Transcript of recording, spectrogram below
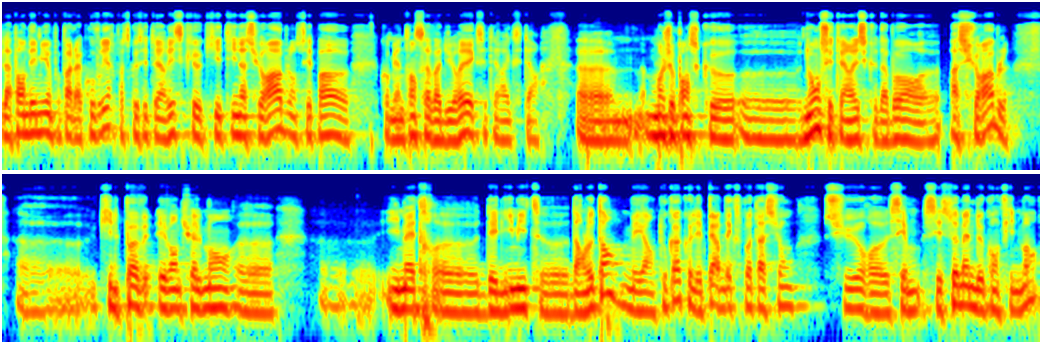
la pandémie, on peut pas la couvrir parce que c'est un risque qui est inassurable, on ne sait pas euh, combien de temps ça va durer, etc., etc. moi, je pense que non, c'est un risque d'abord assurable, qu'ils peuvent éventuellement y mettre euh, des limites euh, dans le temps, mais en tout cas que les pertes d'exploitation sur euh, ces, semaines de confinement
